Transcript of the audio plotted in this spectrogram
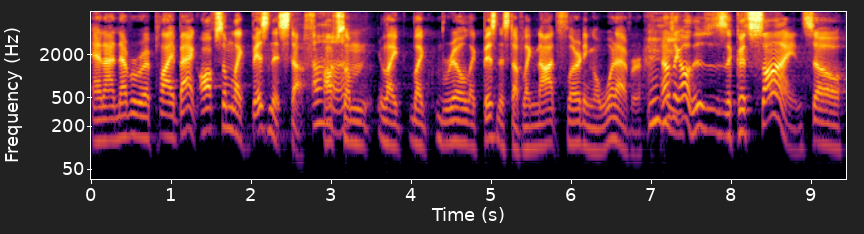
and I never replied back off some like business stuff, off some like like real like business stuff, like not flirting or whatever. And I was like, oh, this is a good sign. So.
